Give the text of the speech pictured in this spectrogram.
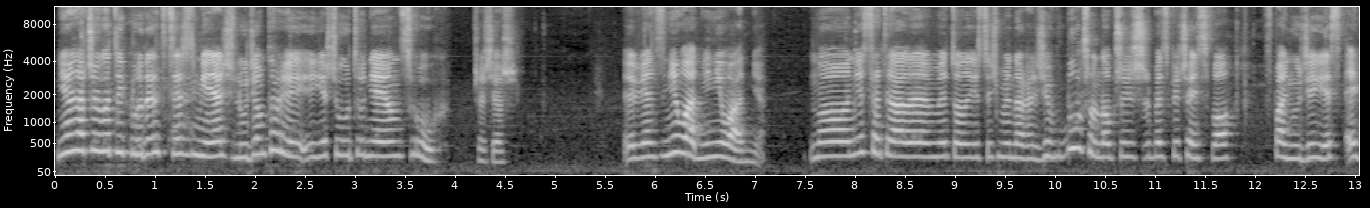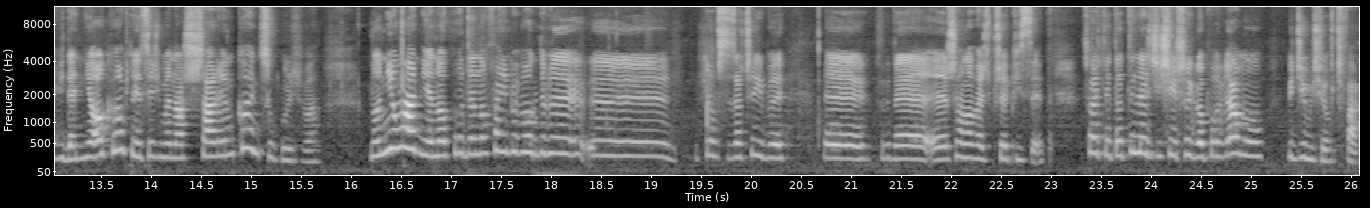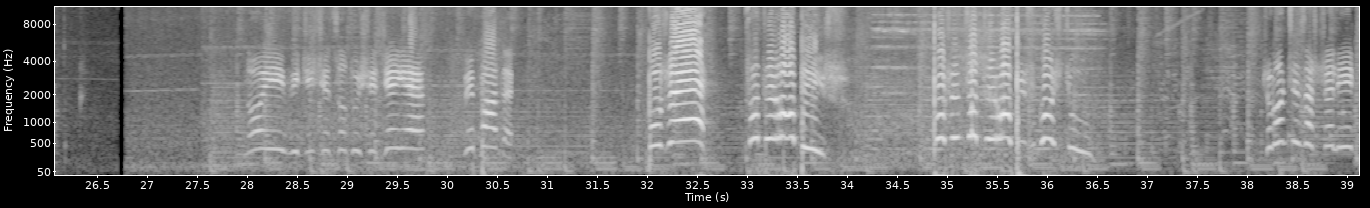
Nie wiem dlaczego ty kurde chcesz zmieniać ludziom tory, jeszcze utrudniając ruch, przecież. Y, Więc nieładnie, nieładnie. No niestety, ale my to jesteśmy na razie w buszu, no przecież bezpieczeństwo w Pańudzie jest ewidentnie okropne, jesteśmy na szarym końcu, kuźwa. No nieładnie, no kurde, no fajnie by było, gdyby yy, kierowcy zaczęliby yy, kurde, szanować przepisy. Słuchajcie, to tyle z dzisiejszego programu. Widzimy się w czwartek. No i widzicie co tu się dzieje? Wypadek! Boże! Co ty robisz? Boże, co ty robisz, gościu? Czy mam cię zastrzelić?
